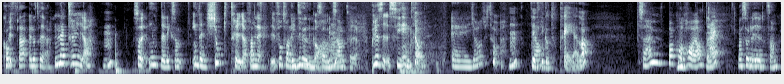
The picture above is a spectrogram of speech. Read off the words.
kofta eller tröja? Nej, tröja. Mm. Så inte liksom, inte en tjock tröja för att Nej. det är fortfarande En lingarn liksom. sommartröja. Precis. I en tråd. Eh, ja, det tror jag. Mm. Det Ja. sticker tre eller? Så här bra koll har jag inte. Nej. Vad såg det Eh, ut som?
